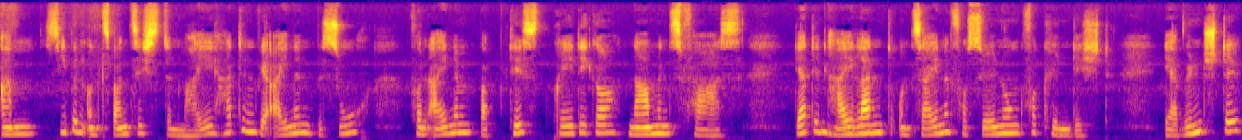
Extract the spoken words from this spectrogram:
Am 27. Mai hatten wir einen Besuch von einem Baptistprediger namens Faas, der den Heiland und seine Versöhnung verkündigt. Er wünschte,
